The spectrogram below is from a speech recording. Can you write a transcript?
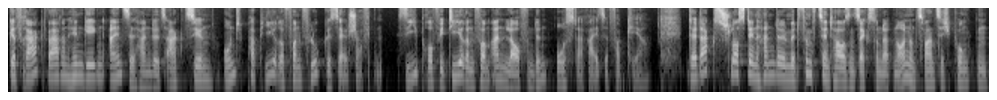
Gefragt waren hingegen Einzelhandelsaktien und Papiere von Fluggesellschaften. Sie profitieren vom anlaufenden Osterreiseverkehr. Der DAX schloss den Handel mit 15.629 Punkten,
